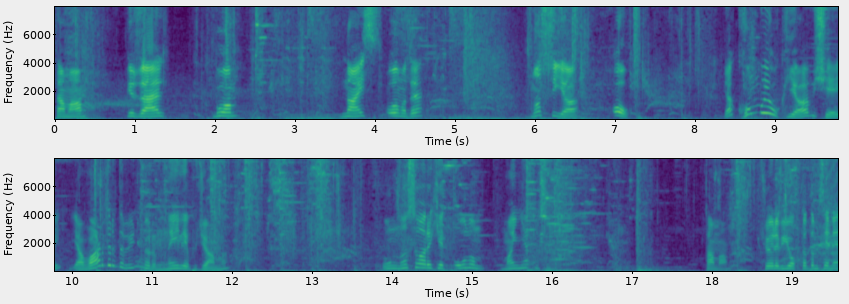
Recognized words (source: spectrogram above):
Tamam. Güzel. Boom. Nice. Olmadı. Nasıl ya? Oh. Ya combo yok ya bir şey. Ya vardır da bilmiyorum neyle yapacağımı. O nasıl hareket oğlum? Manyak mısın? Tamam. Şöyle bir yokladım seni.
